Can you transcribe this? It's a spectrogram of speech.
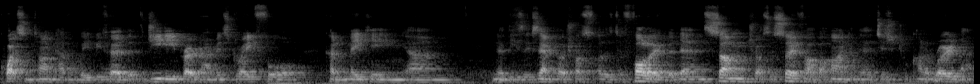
quite some time, haven't we? We've heard that the GD program is great for kind of making um, you know these exemplar trusts for others to follow, but then some trusts are so far behind in their digital kind of roadmap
